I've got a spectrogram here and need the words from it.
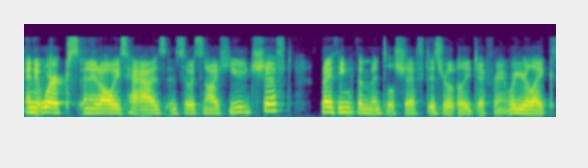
And it works and it always has. And so it's not a huge shift, but I think the mental shift is really different where you're like,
